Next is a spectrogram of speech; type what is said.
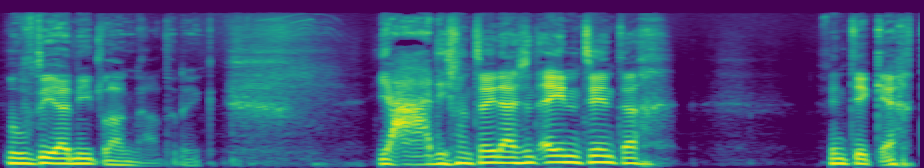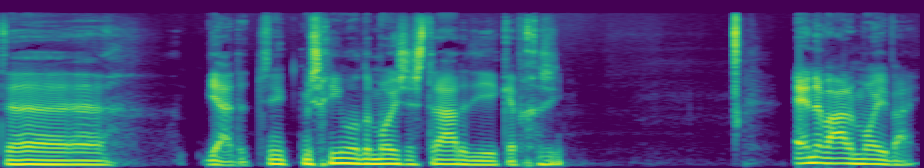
Hoefde jij niet lang na te denken. Ja, die van 2021 vind ik echt... eh, ja, dat vind ik misschien wel de mooiste straden die ik heb gezien. En er waren mooie bij.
